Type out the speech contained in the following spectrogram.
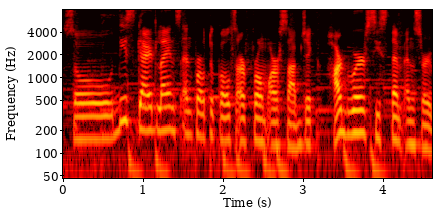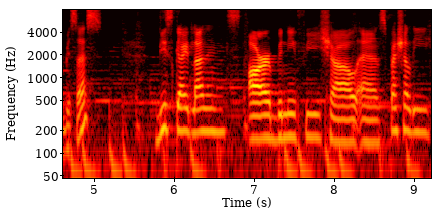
So, these guidelines and protocols are from our subject hardware, system, and services. These guidelines are beneficial and especially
